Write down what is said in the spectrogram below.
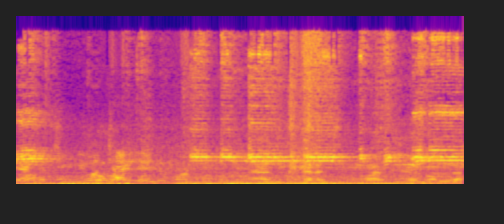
হ্যাঁ দিদি একটা চিংড়ি মাছ দিয়ে গলদা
